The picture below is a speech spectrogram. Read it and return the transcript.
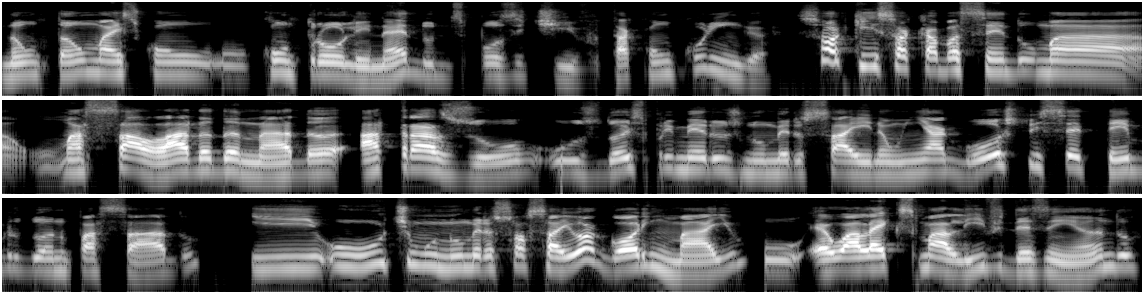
não estão mais com o controle, né, do dispositivo, tá com o Coringa. Só que isso acaba sendo uma, uma salada danada, atrasou. Os dois primeiros números saíram em agosto e setembro do ano passado. E o último número só saiu agora em maio. É o Alex Maliv desenhando.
